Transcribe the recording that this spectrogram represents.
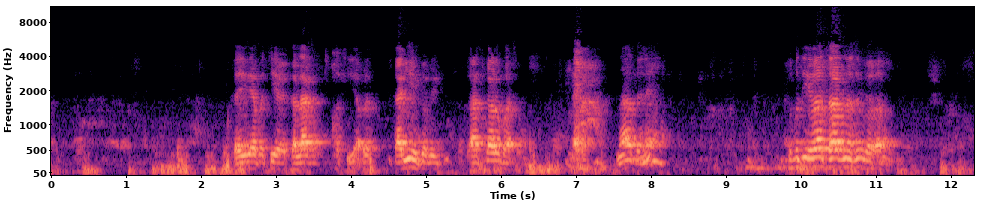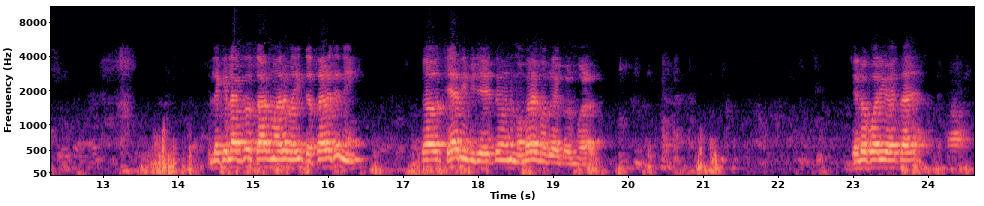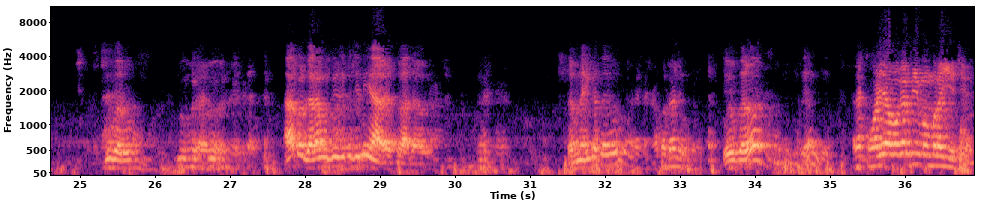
ખાઈ રહ્યા પછી કલાક પછી આપણે કાઢીએ કે ભાઈ કાઢો પાછો. ના થાય તો પછી એવા સાર નથી કરવાનું? એટલે કેટલાક તો સાર મારે ભાઈ જતા રહે છે ને, તો છે નહીં બીજે, એટલે મને મમરાય મમરાય કરું મળે. ચેલો કરી હોય તારે. શું કરું? હા, પણ ઘરા મૂકી પછી નહીં આવે સ્વાદ આવે તમને નહીં કરતા એવું? બધા એવું કરો. કેમ? અરે કોળિયા વગર બી મમરાઈએ છીએ.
